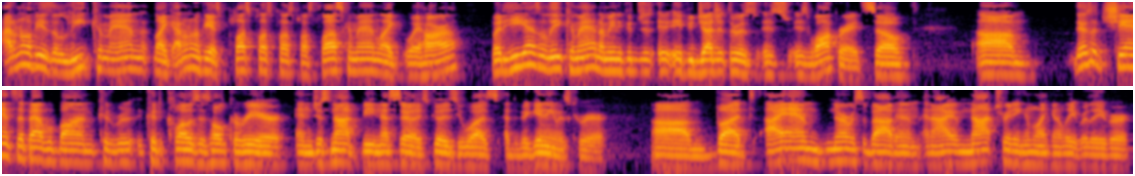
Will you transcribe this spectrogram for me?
I don't know if he has elite command, like I don't know if he has plus plus plus plus plus command like Uehara, but he has elite command. I mean, if you just if you judge it through his his, his walk rate, so um, there's a chance that Papelbon could re- could close his whole career and just not be necessarily as good as he was at the beginning of his career. Um, but I am nervous about him, and I am not treating him like an elite reliever,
